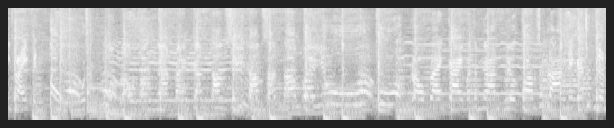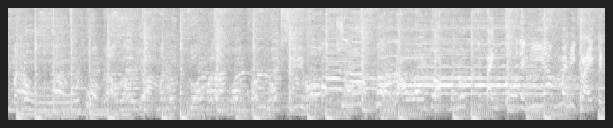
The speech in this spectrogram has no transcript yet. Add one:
ม่มีใครเป็นตูดพวกเราทำงานแบ่งกันตามสีตามสันตามวัยวุฒิพวกเราแปลงกายมาทำงานเพื่อความสำราญในการช่วยเพื่อนมนุษย์พวกเราเรายอดมนุษย์รวมพลังหกคนหกสี่หกชุดพวกเราเรายอดมนุษย์ก็แต่งตัวอย่างเงี้ยไม่มีใครเป็น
